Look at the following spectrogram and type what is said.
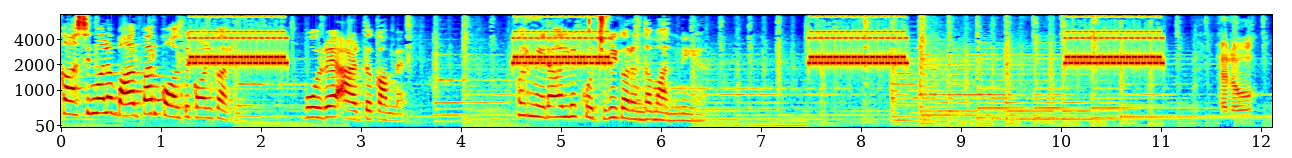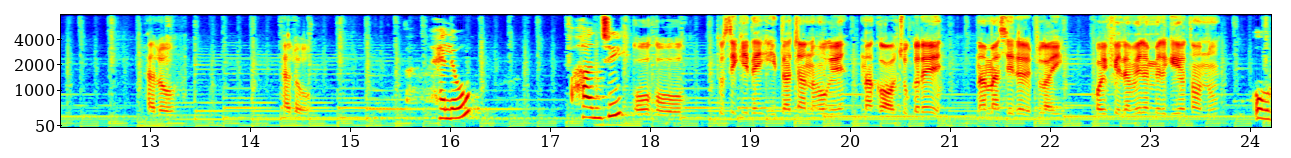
कासिम वाला बार बार कॉल से कॉल कर रहे बोल रहे ऐट द कम है पर मेरा हल्ले कुछ भी करन का मन नहीं है। Hello hello ਹੈਲੋ ਹੈਲੋ ਹੈਲੋ ਹੈਲੋ ਹਾਂਜੀ ਓਹੋ ਤੁਸੀਂ ਕਿਤੇ ਈਦਾ ਚੰਨ ਹੋ ਗਏ ਨਾ ਕਾਲ ਚੁੱਕ ਰਹੇ ਨਾ ਮੈਸੇਜ ਦਾ ਰਿਪਲਾਈ ਕੋਈ ਫਿਲਮ ਵੀ ਮਿਲ ਗਈ ਆ ਤੁਹਾਨੂੰ ਓਹ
